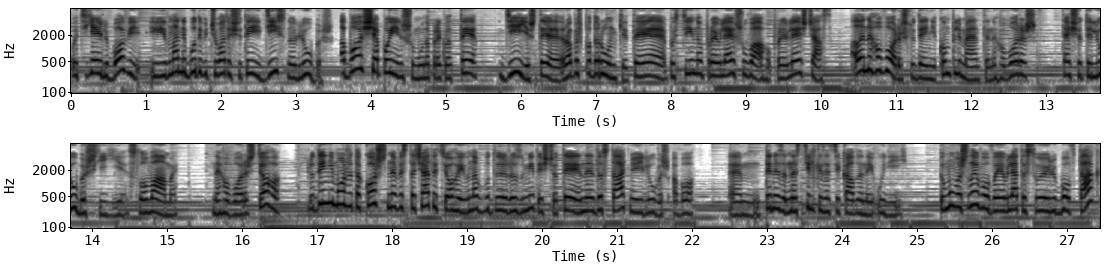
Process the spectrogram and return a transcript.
оцієї любові, і вона не буде відчувати, що ти її дійсно любиш. Або ще по-іншому, наприклад, ти дієш, ти робиш подарунки, ти постійно проявляєш увагу, проявляєш час, але не говориш людині компліменти, не говориш те, що ти любиш її словами, не говориш цього. Людині може також не вистачати цього, і вона буде розуміти, що ти недостатньо її любиш, або ти не настільки зацікавлений у ній. Тому важливо виявляти свою любов так,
